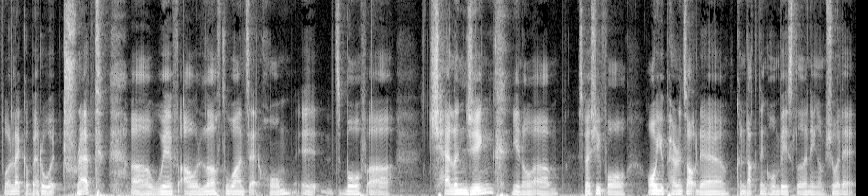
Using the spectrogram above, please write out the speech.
for lack of a better word, trapped uh, with our loved ones at home, it's both uh, challenging, you know, um, especially for all you parents out there conducting home-based learning. I'm sure that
